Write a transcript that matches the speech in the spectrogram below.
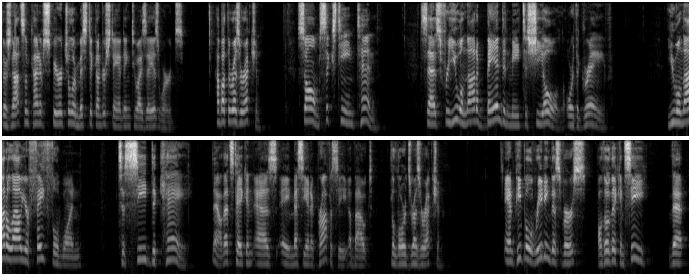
There's not some kind of spiritual or mystic understanding to Isaiah's words. How about the resurrection? Psalm 16:10 says, For you will not abandon me to Sheol or the grave. You will not allow your faithful one to see decay. Now, that's taken as a messianic prophecy about the Lord's resurrection. And people reading this verse, although they can see that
